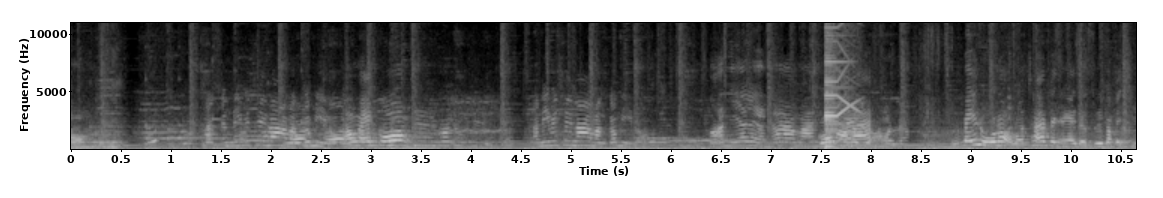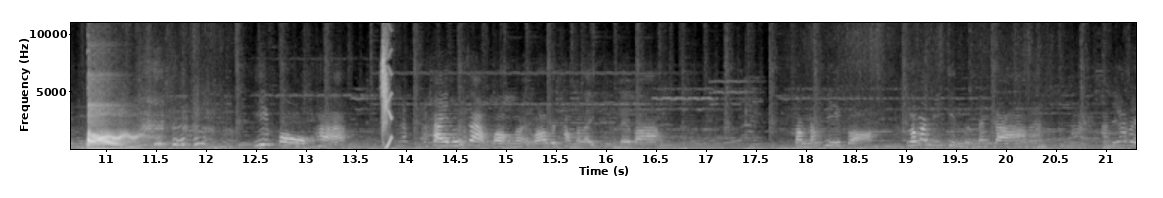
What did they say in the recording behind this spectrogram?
วอันนี้ไม่ใช่หน้ามันก็มีเหรอเอาไหมกุ้งอันนี้ไม่ใช่หน้ามันก็มีเหรอตอนนี้แหละหน้ามันกุ้งเอาไหมไม่รู้หรอกรสชาติเป็นยังไงเดี๋ยวซื้อกลับไปชิมยี่โป่งค่ะใครรู้จักบอกหน่อยว่าเอาไปทำอะไรกินได้บ้างตำน้ำพริกเหรอ แล้วมันมีกลิ่นเหมือนแมงดาไหมไม่อันนี้เอาไป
